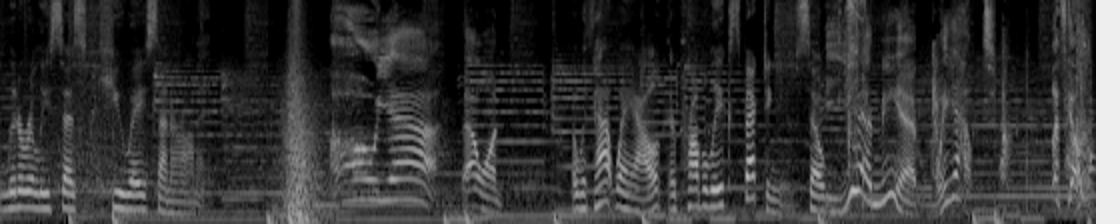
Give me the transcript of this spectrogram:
literally says QA Center on it. Oh, yeah. That one. But with that way out, they're probably expecting you, so... You had me at way out. Let's go.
